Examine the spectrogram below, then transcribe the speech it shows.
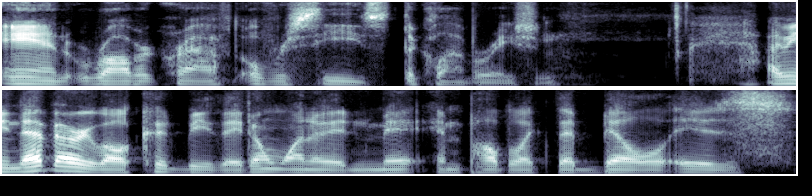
And Robert Kraft oversees the collaboration. I mean, that very well could be. They don't want to admit in public that Bill is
